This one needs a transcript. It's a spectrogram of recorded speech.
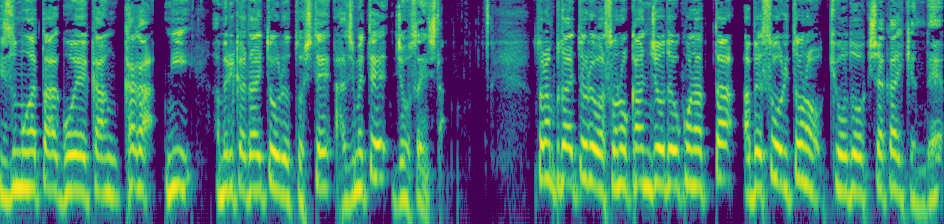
出雲型護衛艦加賀にアメリカ大統領として初めて乗船した。トランプ大統領はその感情で行った安倍総理との共同記者会見で、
